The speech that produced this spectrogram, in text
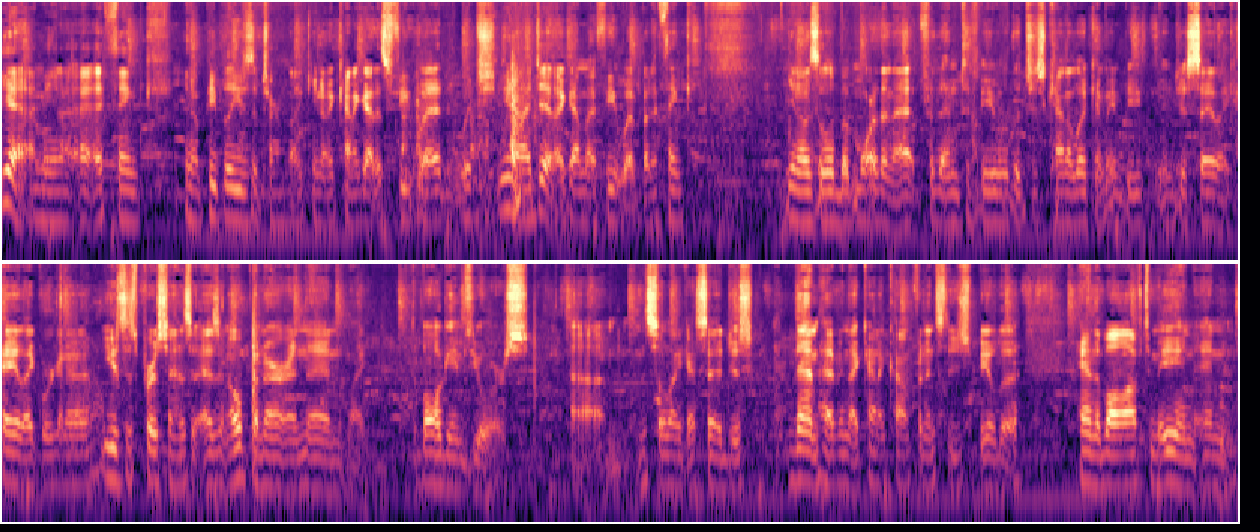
Yeah, I mean, I, I think you know people use the term like you know he kind of got his feet wet, which you know I did. I got my feet wet, but I think you know, it's a little bit more than that for them to be able to just kind of look at me and, just say like, hey, like we're gonna use this person as, as an opener, and then like the ball game's yours. Um, and so, like I said, just them having that kind of confidence to just be able to hand the ball off to me and, and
